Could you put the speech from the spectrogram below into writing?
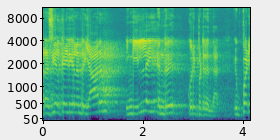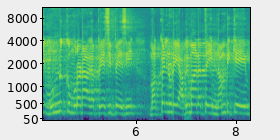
அரசியல் கைதிகள் என்று யாரும் இங்கு இல்லை என்று குறிப்பிட்டிருந்தார். இப்படி முன்னுக்கு முரணாக பேசி பேசி மக்களினுடைய அபிமானத்தையும் நம்பிக்கையையும்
